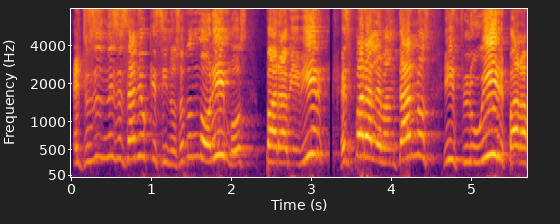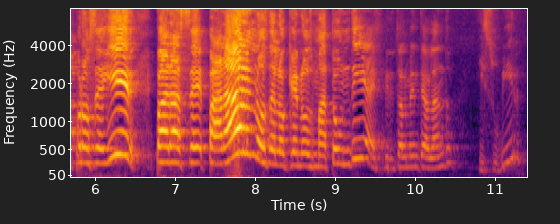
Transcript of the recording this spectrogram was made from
Entonces es necesario que si nosotros morimos para vivir, es para levantarnos y fluir, para proseguir, para separarnos de lo que nos mató un día, espiritualmente hablando, y subir.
